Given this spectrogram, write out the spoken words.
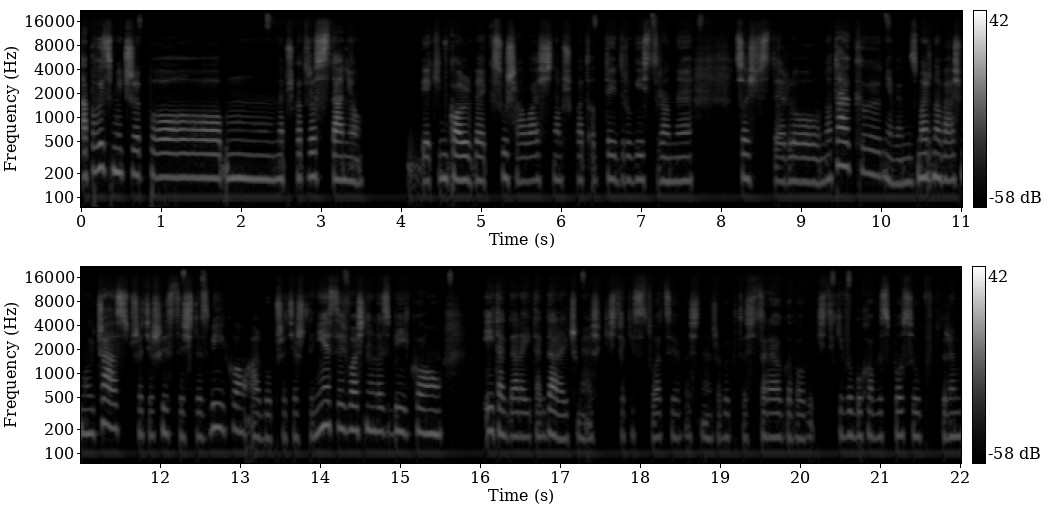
a powiedz mi, czy po mm, na przykład rozstaniu jakimkolwiek słyszałaś na przykład od tej drugiej strony coś w stylu, no tak, nie wiem, zmarnowałaś mój czas, przecież jesteś lesbijką, albo przecież ty nie jesteś właśnie lesbijką i tak dalej, i tak dalej. Czy miałaś jakieś takie sytuacje właśnie, żeby ktoś zareagował w jakiś taki wybuchowy sposób, w którym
